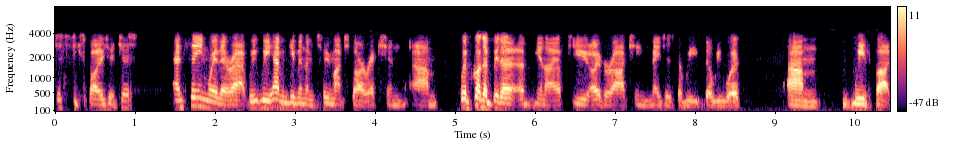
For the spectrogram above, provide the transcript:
just exposure, just and seeing where they're at. We, we haven't given them too much direction. Um, we've got a bit of you know a few overarching measures that we that we work um, with, but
